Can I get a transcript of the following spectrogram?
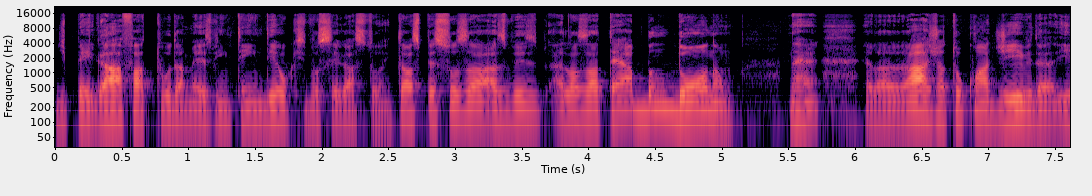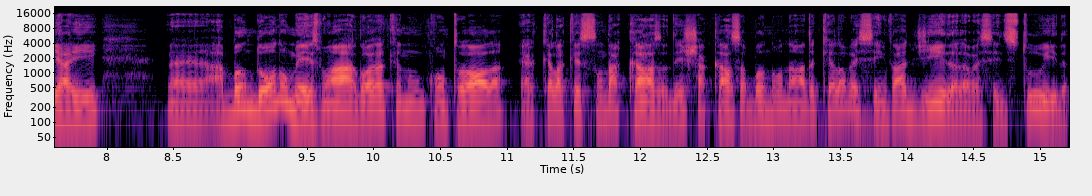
de pegar a fatura mesmo, entender o que você gastou. Então, as pessoas, às vezes, elas até abandonam, né? Elas, ah, já estou com a dívida, e aí né, abandonam mesmo. Ah, agora que não controla, é aquela questão da casa. Deixa a casa abandonada que ela vai ser invadida, ela vai ser destruída.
